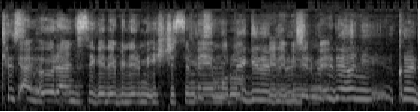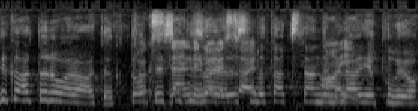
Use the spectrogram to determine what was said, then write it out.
Kesinlikle. Yani öğrencisi gelebilir mi, işçisi, memuru Kesinlikle gelebilir. gelebilir Şimdi mi? bir de hani kredi kartları var artık. 4 ile 8 Taksitlendirme ay vesaire. arasında taksitlendirmeler Aynen. yapılıyor.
